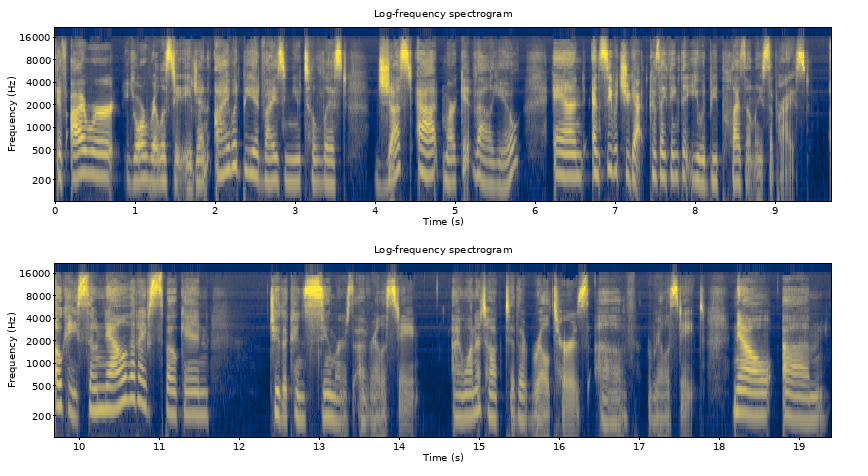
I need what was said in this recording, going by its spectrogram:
if I were your real estate agent, I would be advising you to list just at market value and and see what you get because I think that you would be pleasantly surprised. Okay, so now that I've spoken to the consumers of real estate, I want to talk to the realtors of real estate. Now, um,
